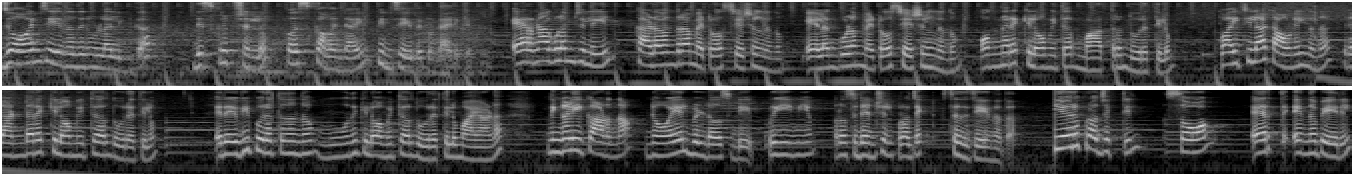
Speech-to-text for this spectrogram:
ജോയിൻ ചെയ്യുന്നതിനുള്ള ലിങ്ക് ഡിസ്ക്രിപ്ഷനിലും ഫസ്റ്റ് കമന്റായും പിൻ ചെയ്തിട്ടുണ്ടായിരിക്കും. എറണാകുളം ജില്ലയിൽ കടവന്ത്ര മെട്രോ സ്റ്റേഷനിൽ നിന്നും എളംകുളം മെട്രോ സ്റ്റേഷനിൽ നിന്നും ഒന്നര കിലോമീറ്റർ മാത്രം ദൂരത്തിലും വൈറ്റില ടൗണിൽ നിന്ന് രണ്ടര കിലോമീറ്റർ ദൂരത്തിലും രവിപുരത്ത് നിന്ന് മൂന്ന് കിലോമീറ്റർ ദൂരത്തിലുമായാണ് നിങ്ങൾ ഈ കാണുന്ന നോയൽ ബിൽഡേഴ്സിന്റെ പ്രീമിയം റെസിഡൻഷ്യൽ പ്രൊജക്ട് സ്ഥിതി ചെയ്യുന്നത്. ഈ ഒരു പ്രൊജക്റ്റിൽ സോങ് എർത്ത് എന്ന പേരിൽ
